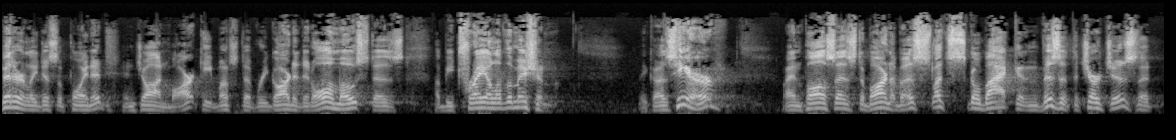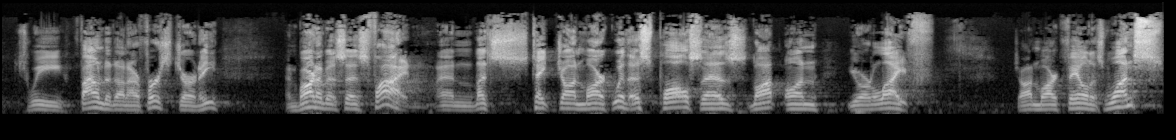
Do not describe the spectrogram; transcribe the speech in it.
bitterly disappointed in John Mark. He must have regarded it almost as a betrayal of the mission. Because here, when Paul says to Barnabas, let's go back and visit the churches that we founded on our first journey. And Barnabas says, fine, and let's take John Mark with us. Paul says, not on your life. John Mark failed us once.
